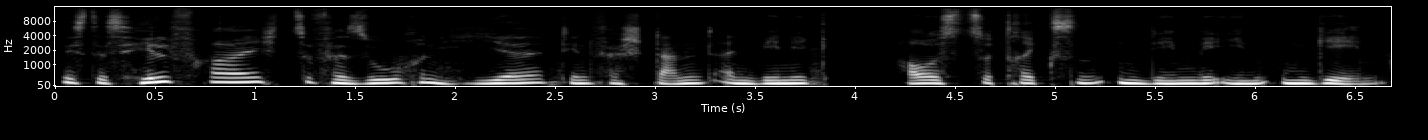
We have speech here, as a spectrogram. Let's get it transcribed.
ist es hilfreich zu versuchen, hier den Verstand ein wenig auszutricksen, indem wir ihn umgehen.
